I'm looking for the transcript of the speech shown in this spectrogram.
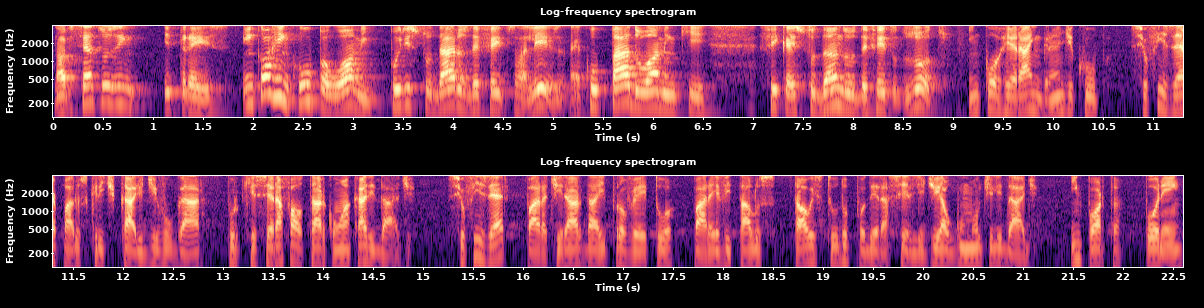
903. Incorre em culpa o homem por estudar os defeitos alheios? É culpado o homem que fica estudando o defeito dos outros? Incorrerá em grande culpa, se o fizer para os criticar e divulgar, porque será faltar com a caridade. Se o fizer para tirar daí proveito, para evitá-los, tal estudo poderá ser-lhe de alguma utilidade. Importa, porém,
